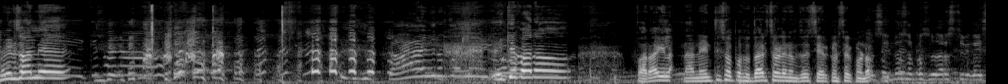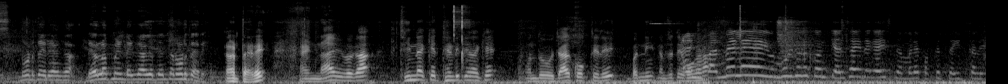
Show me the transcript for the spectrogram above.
ಮಿನಿಟ್ಸ್ ಅಲ್ಲಿ. ಏಕೆ ಬಾರೋ ಪರವಾಗಿಲ್ಲ. ನಾನು ಹೆಂಡತಿ ಸ್ವಲ್ಪ ಸುಧಾರಿಸೋಳೆ ನಮ್ಮ ಜೊತೆ ಸೇರ್ಕೊಂಡು ಸೇರ್ಕೊಂಡು. ಇನ್ನೂ ಸ್ವಲ್ಪ ಸುಧಾರಿಸ್ತೀವಿ ಗೈಸ್ ನೋಡ್ತಾ ಇರಿ ಹಂಗ. ಡೆವಲಪ್ಮೆಂಟ್ ಹೆಂಗಾಗುತ್ತೆ ಅಂತ ನೋಡ್ತಾ ಇರಿ. ನೋಡ್ತಾ ಇರಿ. ಆ್ಯಂಡ್ ನಾವಿವಾಗ ತಿನ್ನಕ್ಕೆ ತಿಂಡಿ ತಿನ್ನಕ್ಕೆ ಒಂದು ಜಾಗಕ್ಕೆ ಹೋಗ್ತಿದ್ವಿ. ಬನ್ನಿ ನಮ್ಮ ಜೊತೆ ಹೋಗೋಣ. ಆಮೇಲೆ ಇವ್ರ ಮೂರು ಜನಕ್ಕೆ ಒಂದು ಕೆಲಸ ಇದೆ ಗೈಸ್ ನಮ್ಮನೆ ಪಕ್ಕದ ಸೈಡ್ ಕಲಿ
